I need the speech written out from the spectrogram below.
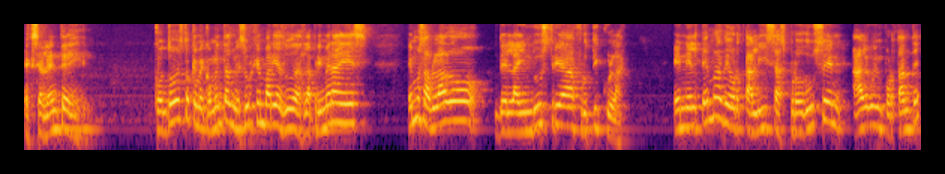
Excelente. Con todo esto que me comentas me surgen varias dudas. La primera es, hemos hablado de la industria frutícola. En el tema de hortalizas, ¿producen algo importante?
